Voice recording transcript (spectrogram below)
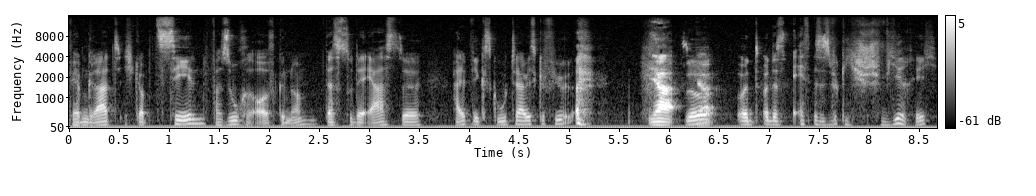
Wir haben gerade, ich glaube, zehn Versuche aufgenommen. Das ist so der erste halbwegs gute, habe ich das Gefühl. Ja, So. ja. Und, und es, es ist wirklich schwierig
